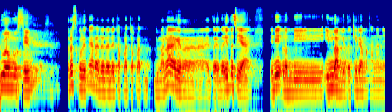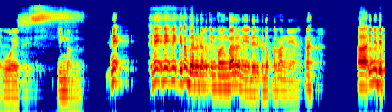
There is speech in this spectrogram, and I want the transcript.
dua musim. Terus kulitnya rada-rada coklat-coklat gimana gitu. Nah, itu itu itu sih ya. Jadi lebih imbang gitu kira makanannya. Wes. Imbang gitu. Ini ini ini ini kita baru dapat info yang baru nih dari kedokteran ya. Nah, eh, ini Dip,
